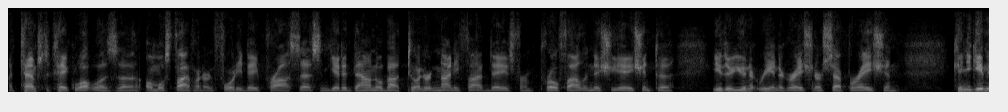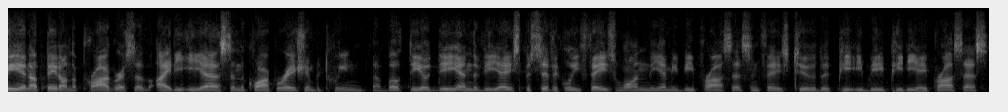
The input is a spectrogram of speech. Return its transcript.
attempts to take what was a almost 540-day process and get it down to about 295 days from profile initiation to either unit reintegration or separation. Can you give me an update on the progress of IDES and the cooperation between uh, both DoD and the VA, specifically Phase 1, the MEB process, and Phase 2, the PEB PDA process?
